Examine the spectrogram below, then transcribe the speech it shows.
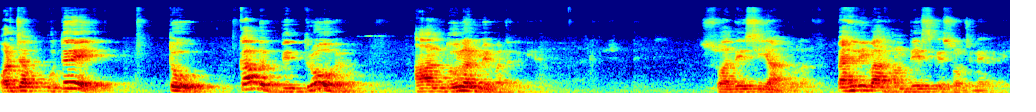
और जब उतरे तो कब विद्रोह आंदोलन में बदल गया? स्वदेशी आंदोलन। पहली बार हम देश के सोचने लगे।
